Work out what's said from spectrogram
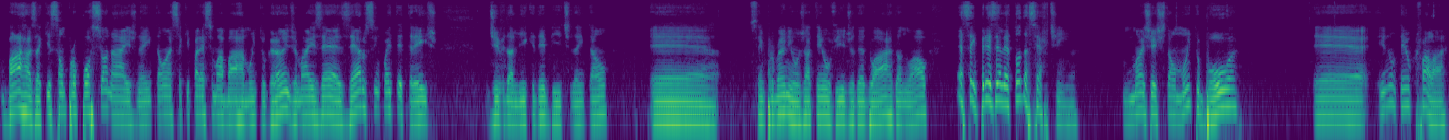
barras aqui são proporcionais, né? Então essa aqui parece uma barra muito grande, mas é 0,53 dívida líquida EBITDA. Então, é, sem problema nenhum. Já tem o vídeo do Eduardo anual. Essa empresa ela é toda certinha. Uma gestão muito boa é, e não tem o que falar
